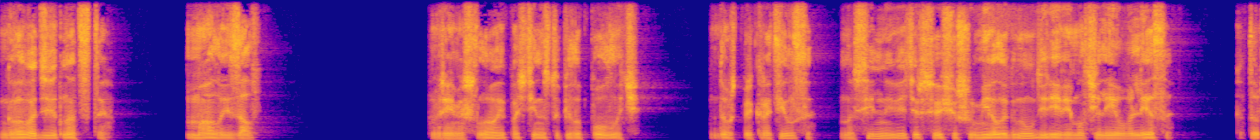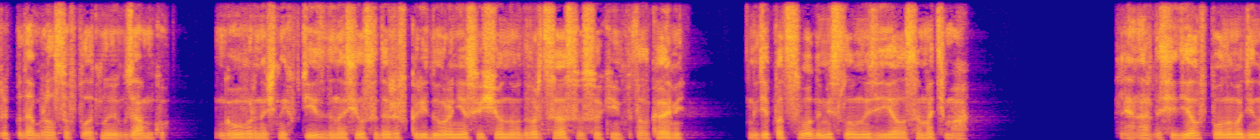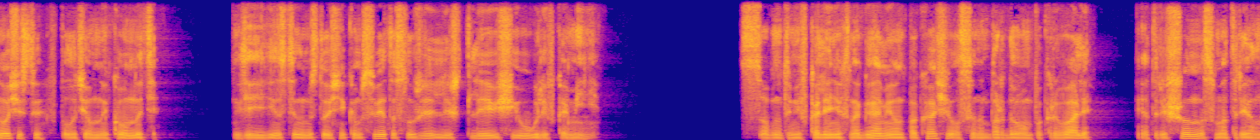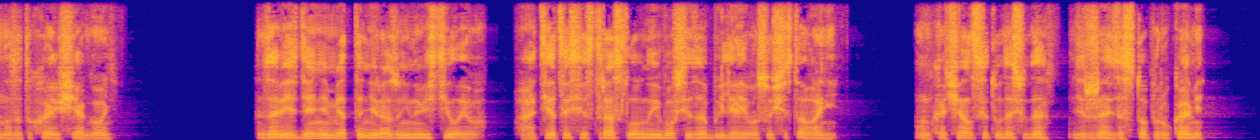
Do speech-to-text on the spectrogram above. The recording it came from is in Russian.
Глава 19. Малый зал. Время шло, и почти наступила полночь. Дождь прекратился, но сильный ветер все еще шумел и гнул деревья молчаливого леса, который подобрался вплотную к замку. Говор ночных птиц доносился даже в коридоры неосвещенного дворца с высокими потолками, где под сводами словно зияла сама тьма. Леонардо сидел в полном одиночестве в полутемной комнате, где единственным источником света служили лишь тлеющие угли в камине. С согнутыми в коленях ногами он покачивался на бордовом покрывале и отрешенно смотрел на затухающий огонь. За весь день Метта ни разу не навестила его, а отец и сестра словно и вовсе забыли о его существовании. Он качался туда-сюда, держась за стопы руками,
